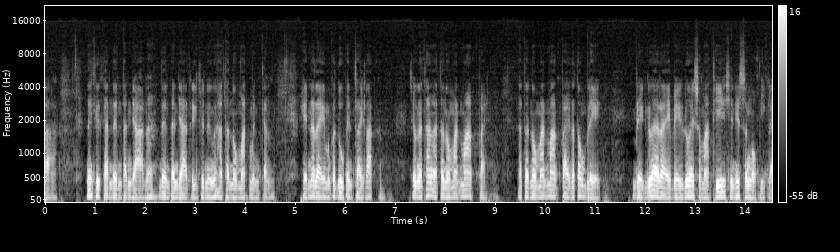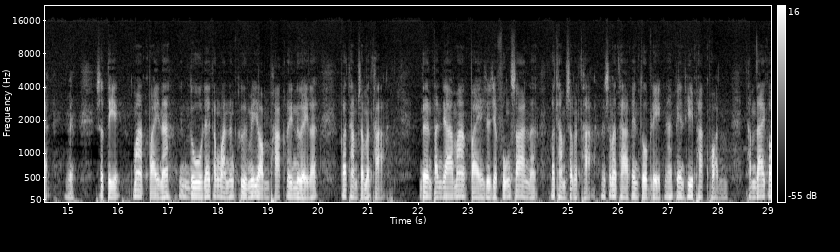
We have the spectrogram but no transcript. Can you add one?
ลา นั่นคือการเดินปัญญานะ เดินปัญญาถึงจุดหนึ่งว่าอัตโนมัติเหมือนกัน เห็นอะไรมันก็ดูเป็นไตรลักจนกระทั่งอัตโนมัติมากไป อัตโนมัติมากไปก็ต้องเบรก เบรกด้วยอะไรเบรกด้วยสมาธิชนิดสงบอีกแล้วสติมากไปนะดูได้ทั้งวันทั้งคืนไม่ยอมพักเลยเหนื่อยแล้ว ก็ทำสมถะ เดินปัญญามากไปจนจะฟุ้งซ่านแล้วก็ทำสมถะสมถะเป็นตัวเบรกนะเป็นที่พักผ่อนทำได้ก็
